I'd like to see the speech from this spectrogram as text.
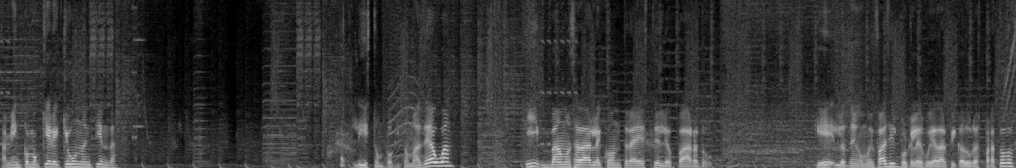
También como quiere que uno entienda. Listo, un poquito más de agua. Y vamos a darle contra este leopardo. Que lo tengo muy fácil porque les voy a dar picaduras para todos.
